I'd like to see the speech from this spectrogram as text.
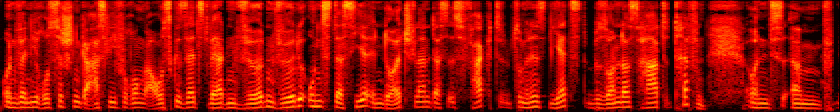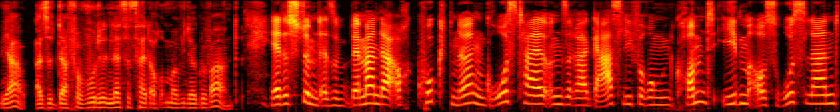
Und wenn die russischen Gaslieferungen ausgesetzt werden würden, würde uns das hier in Deutschland, das ist Fakt, zumindest jetzt besonders hart treffen. Und ähm, ja, also davor wurde in letzter Zeit auch immer wieder gewarnt. Ja, das stimmt. Also wenn man da auch guckt, ne, ein Großteil unserer Gaslieferungen kommt eben aus Russland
